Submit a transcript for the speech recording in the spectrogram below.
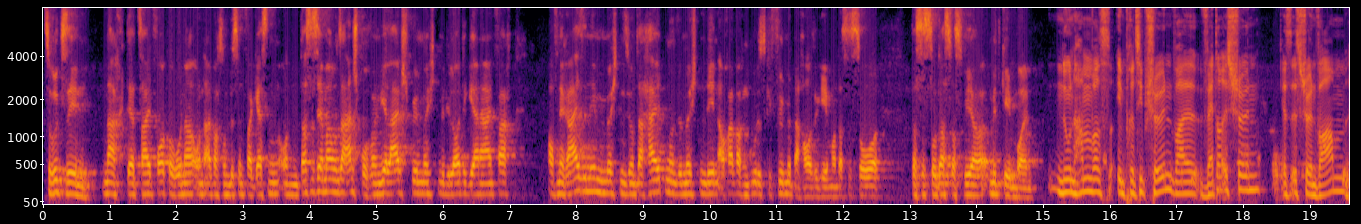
zurücksehen nach der Zeit vor Corona und einfach so ein bisschen vergessen. Und das ist ja mal unser Anspruch. Wenn wir live spielen, möchten wir die Leute gerne einfach auf eine Reise nehmen, wir möchten sie unterhalten und wir möchten denen auch einfach ein gutes Gefühl mit nach Hause geben. Und das ist so, das ist so das, was wir mitgeben wollen. Nun haben wir es im Prinzip schön, weil Wetter ist schön, es ist schön warm.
